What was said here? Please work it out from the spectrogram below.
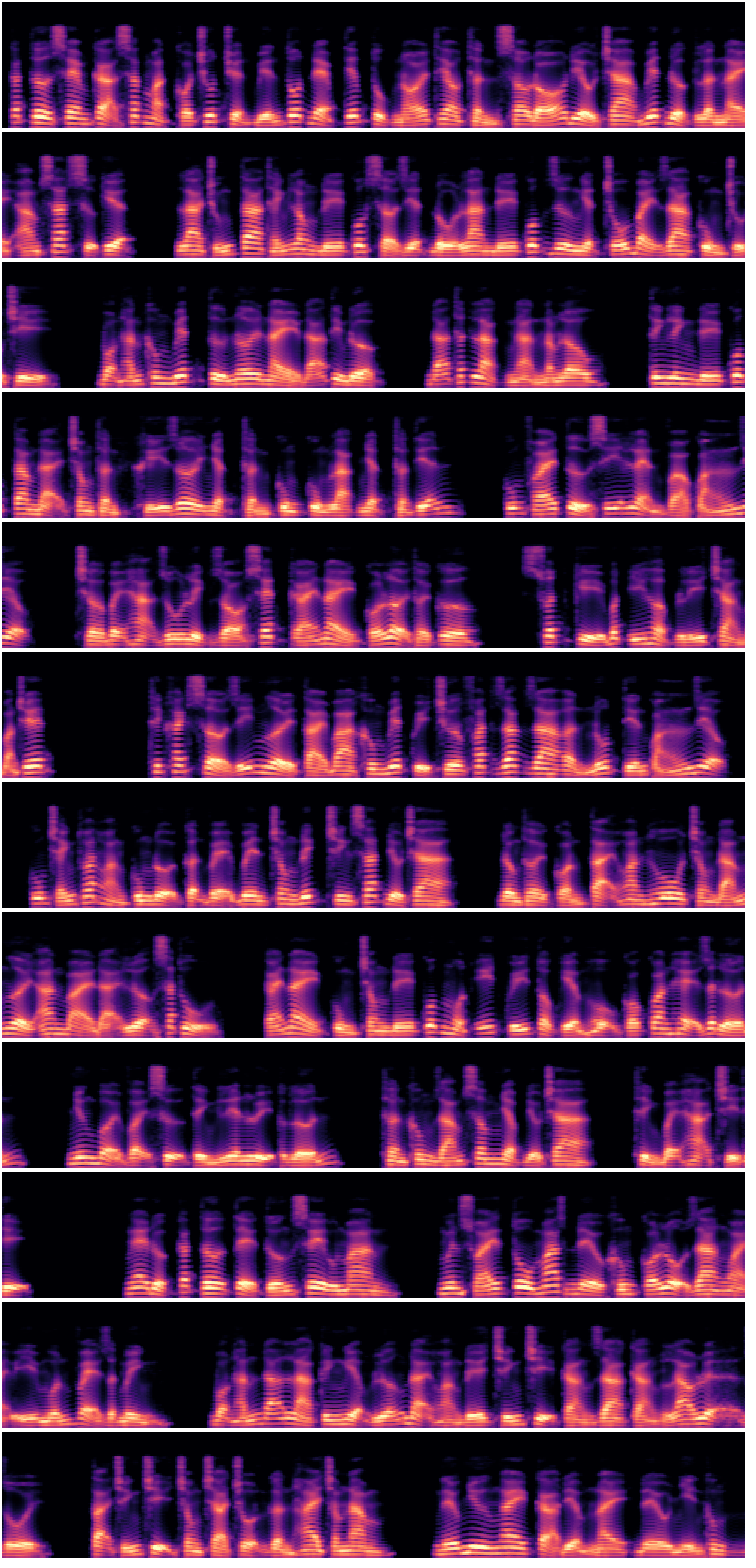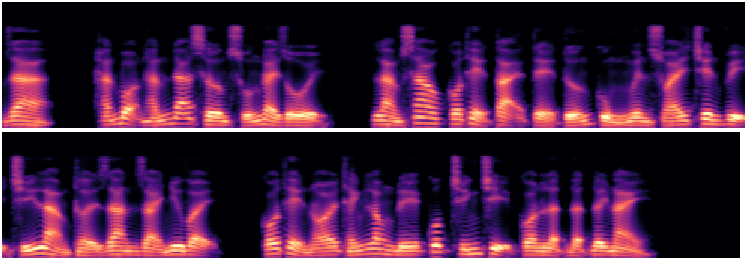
Cắt thơ xem cả sắc mặt có chút chuyển biến tốt đẹp tiếp tục nói theo thần sau đó điều tra biết được lần này ám sát sự kiện, là chúng ta Thánh Long đế quốc sở diệt đồ lan đế quốc dương nghiệt chỗ bày ra cùng chủ trì, bọn hắn không biết từ nơi này đã tìm được, đã thất lạc ngàn năm lâu, tinh linh đế quốc tam đại trong thần khí rơi nhật thần cung cùng lạc nhật thần tiễn, cũng phái tử sĩ lẻn vào quán rượu, chờ bệ hạ du lịch dò xét cái này có lợi thời cơ, xuất kỳ bất ý hợp lý chàng bắn chết. Thích khách sở dĩ người tài ba không biết quỷ chưa phát giác ra ẩn nút tiến quán rượu, cũng tránh thoát hoàng cung đội cận vệ bên trong đích trinh sát điều tra, đồng thời còn tại hoan hô trong đám người an bài đại lượng sát thủ, cái này cùng trong đế quốc một ít quý tộc kiểm hộ có quan hệ rất lớn, nhưng bởi vậy sự tình liên lụy cực lớn, thần không dám xâm nhập điều tra, thỉnh bệ hạ chỉ thị. Nghe được cắt tơ tể tướng Seulman, nguyên soái Thomas đều không có lộ ra ngoài ý muốn vẻ giật mình, bọn hắn đã là kinh nghiệm lưỡng đại hoàng đế chính trị càng ra càng lao luyện rồi, tại chính trị trong trà trộn gần 200 năm, nếu như ngay cả điểm này đều nhìn không ra, hắn bọn hắn đã sớm xuống đài rồi, làm sao có thể tại tể tướng cùng nguyên soái trên vị trí làm thời gian dài như vậy, có thể nói Thánh Long đế quốc chính trị con lật đật đây này.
